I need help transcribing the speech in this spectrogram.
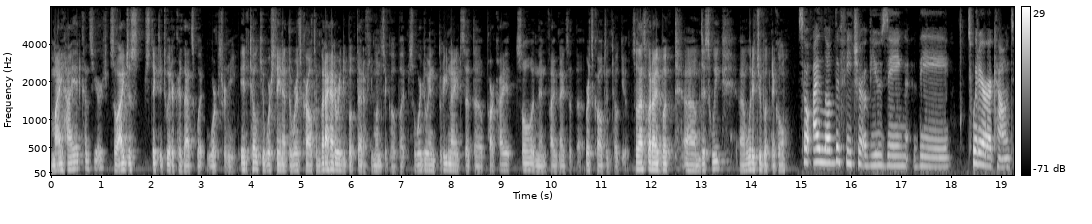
my Hyatt concierge. So I just stick to Twitter because that's what works for me. In Tokyo, we're staying at the Ritz Carlton, but I had already booked that a few months ago. But so we're doing three nights at the Park Hyatt Seoul and then five nights at the Ritz Carlton Tokyo. So that's what I booked um, this week. Um, what did you book, Nicole? So I love the feature of using the Twitter account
